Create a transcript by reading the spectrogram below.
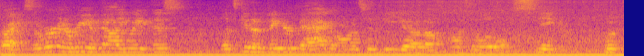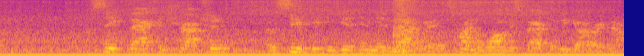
All right, so we're gonna reevaluate this. Let's get a bigger bag onto the uh, onto the little snake hook snake bag contraption. Let's see if we can get him in that way. Let's find the longest bag that we got right now.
